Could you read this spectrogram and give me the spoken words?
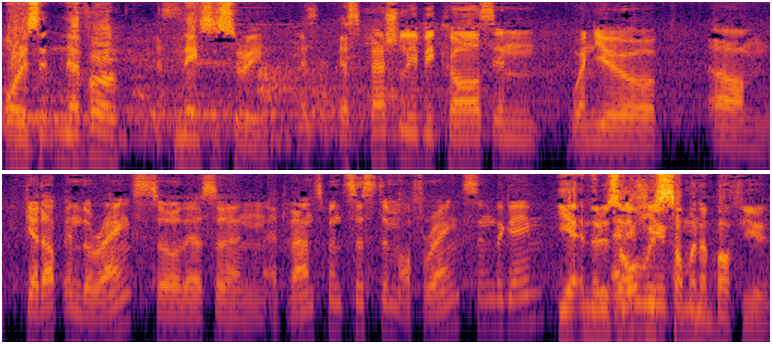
Or is it never necessary? Es- especially because in when you um, get up in the ranks, so there's an advancement system of ranks in the game. Yeah, and there is And always you- someone above you.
